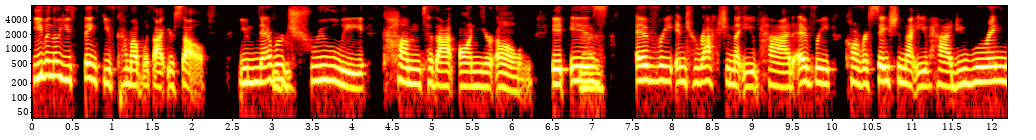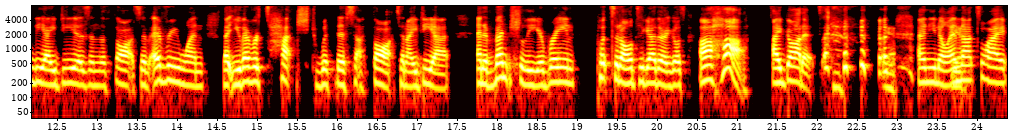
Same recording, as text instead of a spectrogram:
even though you think you've come up with that yourself, you never mm -hmm. truly come to that on your own. It is yeah every interaction that you've had, every conversation that you've had, you bring the ideas and the thoughts of everyone that you've ever touched with this uh, thought and idea. And eventually your brain puts it all together and goes, aha, I got it. Mm, yeah. and, you know, and yeah. that's why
